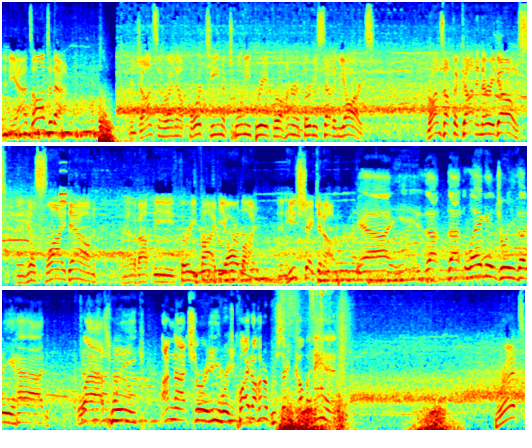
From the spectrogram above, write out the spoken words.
And he adds on to that. And Johnson right now 14 of 23 for 137 yards. Runs up the gut, and there he goes. And he'll slide down at about the 35 yard line. And he's shaken up. Yeah, he, that, that leg injury that he had last week. I'm not sure he was quite 100% coming in. Britt,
